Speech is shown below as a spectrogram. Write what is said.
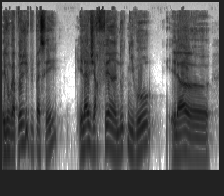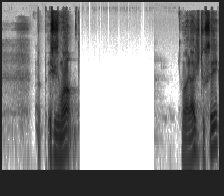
Et donc après, j'ai pu passer. Et là, j'ai refait un autre niveau. Et là, euh, excusez-moi. Voilà, j'ai toussé.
